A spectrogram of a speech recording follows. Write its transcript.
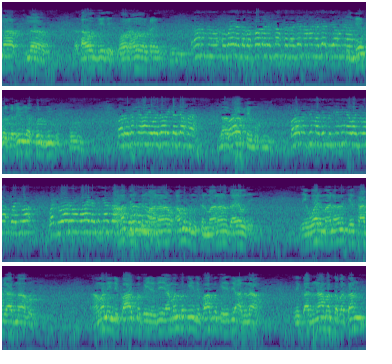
ما دے دے اور ہم اور کرے فلان من عبيرة فقال الاسلام قد اجلنا من اجلت يا امي یہ پر کٹے یا کل دین قال كم نهاية وذلك زحمة؟ لا صاف مہم قال ذمة المسلمين وجوارهم واحدة آہت مسلمانہ دے۔ دیوار مانا چھے صحابیات نہ ہو۔ عمل نفاق بکی دے، عمل بکی نفاق بکی دے، ادنا۔ لیکن ادنا مرتبتن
